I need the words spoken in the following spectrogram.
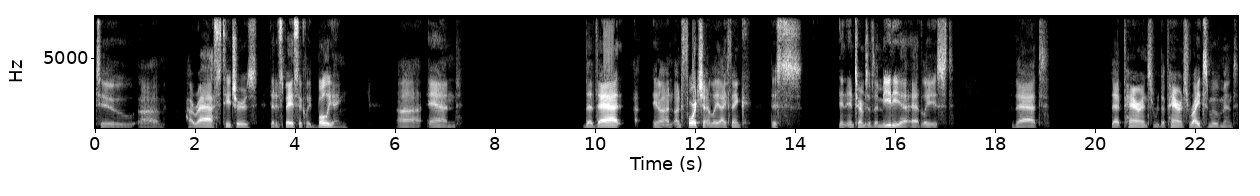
to um, harass teachers, that it's basically bullying, uh, and that that uh, you know, un- unfortunately, I think this, in in terms of the media at least, that that parents the parents' rights movement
